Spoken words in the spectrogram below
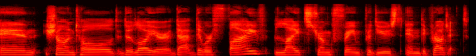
and Sean told the lawyer that there were five light strung frame produced in the project.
